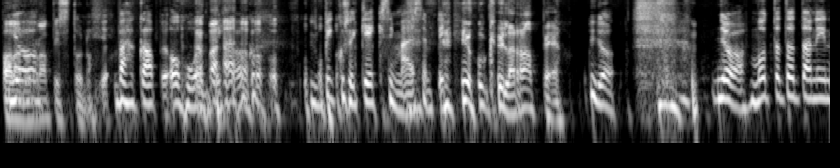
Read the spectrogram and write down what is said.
palannut Joo. rapistunut. Vähän ka- ohuempi, pikkusen keksimäisempi. Joo, kyllä rapea. Joo. Joo, mutta tota niin,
